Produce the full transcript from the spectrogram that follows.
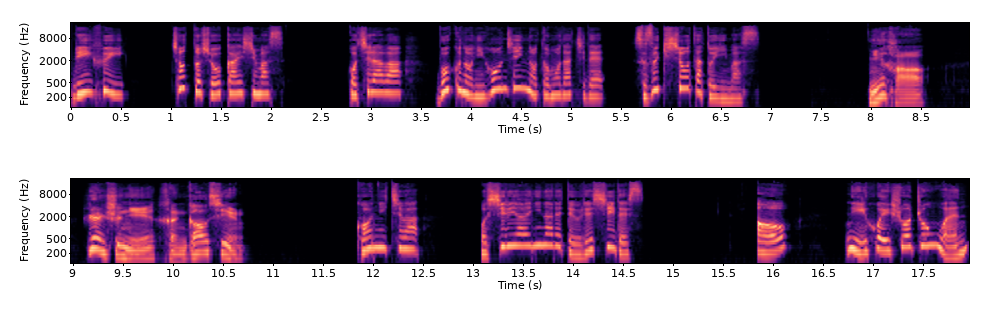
ちょっと紹介します。こちらは僕の日本人の友達で鈴木翔太と言います。你好，认识你很高兴。こんにちは、お知り合いになれて嬉しいです。哦，你会说中文？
